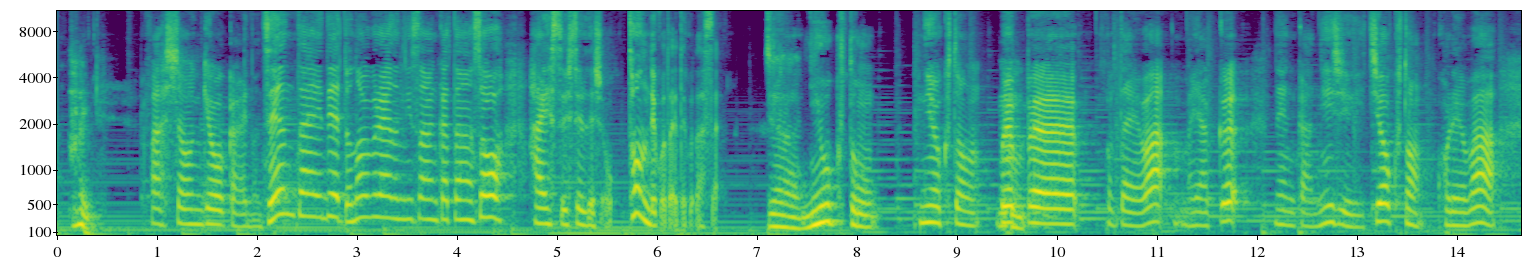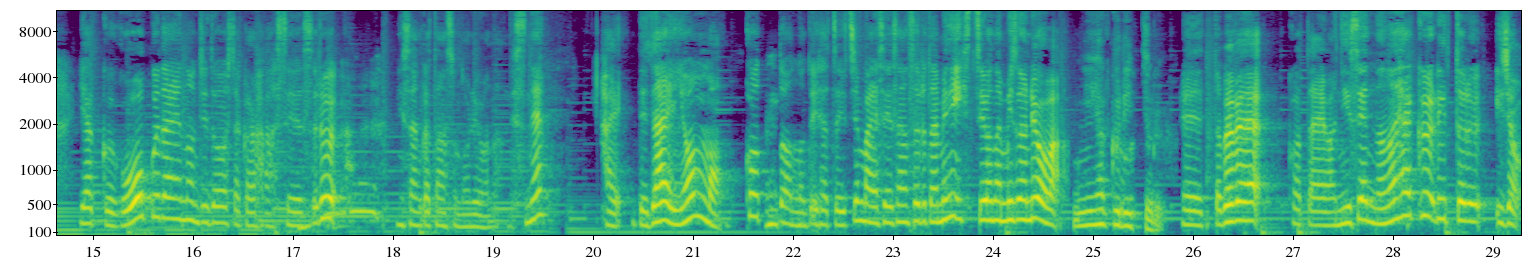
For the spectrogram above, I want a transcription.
はい。ファッション業界の全体でどのぐらいの二酸化炭素を排出してるでしょう？トンで答えてください。じゃあ2億トン。2億トン。ブッブー。答えは、まあ約年間21億トン。これは約5億台の自動車から発生する二酸化炭素の量なんですね。はい。で、第4問。コットンの T シャツ1枚生産するために必要な水の量は、200リットル。えーっと、ベベ答えは2700リットル以上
